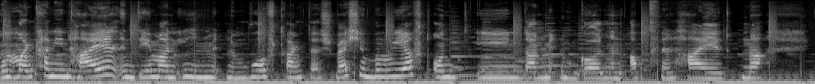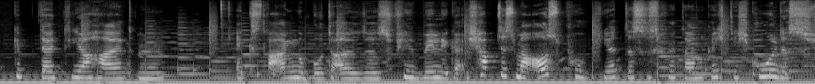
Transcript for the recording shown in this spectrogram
Und man kann ihn heilen, indem man ihn mit einem Wurftrank der Schwäche bewirft und ihn dann mit einem goldenen Apfel heilt. Und da gibt er dir halt ein extra Angebote, also das ist viel billiger. Ich habe das mal ausprobiert, das ist dann richtig cool. Das,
